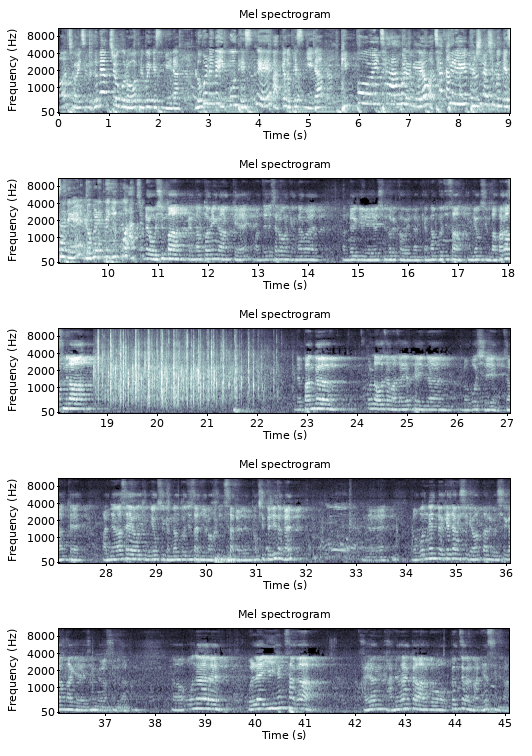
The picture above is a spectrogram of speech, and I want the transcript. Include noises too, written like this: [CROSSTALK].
어, 저희 지금 음악 쪽으로 들고 있겠습니다. 로블랜드 입구 데스크에 맡겨놓겠습니다. 빅폴 차 홀드고요. 차 키를 분실하신 분께서는 로블랜드 입구 앞쪽 350만 경남 도민과 함께 완전히 새로운 경남을 만들기 위해 열심히 노력하고 있는 경남도지사 김경수입니다. 반갑습니다. 네, 방금 올라오자마자 옆에 있는 로봇이 저한테 안녕하세요 김경수 경남도지사님하고 [LAUGHS] 인사를 했는데 혹시 들리던가요? 네, 로봇랜드 개장식에 왔다는 걸 실감나게 해주는 것 같습니다. 어, 오늘 원래 이 행사가 과연 가능할까 하고 걱정을 많이 했습니다.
